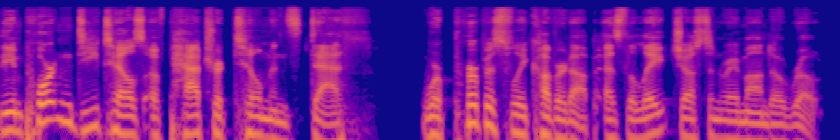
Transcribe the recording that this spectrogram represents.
The important details of Patrick Tillman's death were purposefully covered up, as the late Justin Raimondo wrote.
